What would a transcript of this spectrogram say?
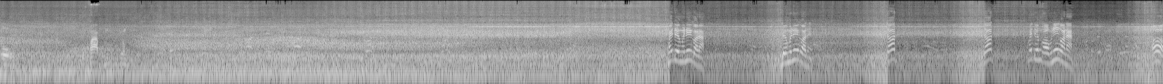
โอ้ภาพผมยงไม่ดึงไปนี่ก่อนอะดึงไปนี่ก่อนเนี่ยจอด จอดไม่ดึงออกนี่ก่อนอะเออ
